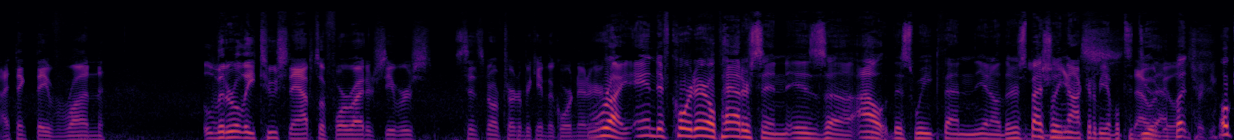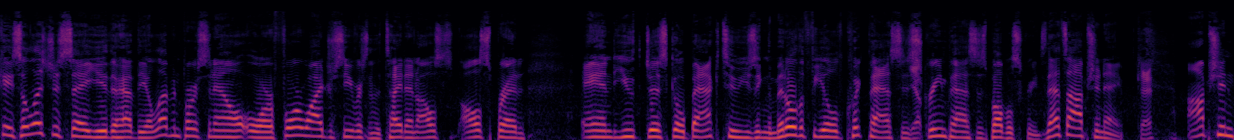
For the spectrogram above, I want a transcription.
I think they've run literally two snaps of four wide receivers since Norv Turner became the coordinator. Right, and if Cordarrelle Patterson is uh, out this week, then you know they're especially not going to be able to that do that. But tricky. okay, so let's just say you either have the eleven personnel or four wide receivers and the tight end all all spread, and you just go back to using the middle of the field, quick passes, Yep. screen passes, bubble screens. That's option A. Okay. Option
